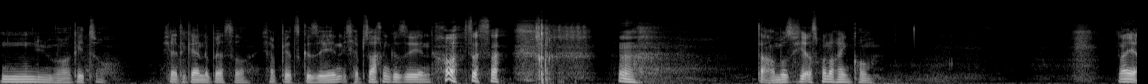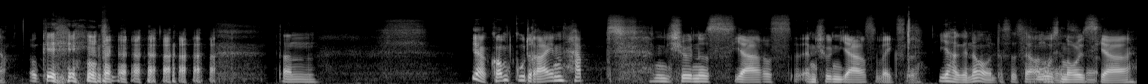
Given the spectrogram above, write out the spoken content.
Hm, Ja, geht so. Ich hätte gerne besser. Ich habe jetzt gesehen, ich habe Sachen gesehen. das, Ah. da muss ich erstmal noch hinkommen. Naja, okay. Dann, Ja, kommt gut rein, habt ein schönes Jahres, einen schönen Jahreswechsel. ja genau, das ist ja auch Frohes noch jetzt, neues ja. Jahr.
